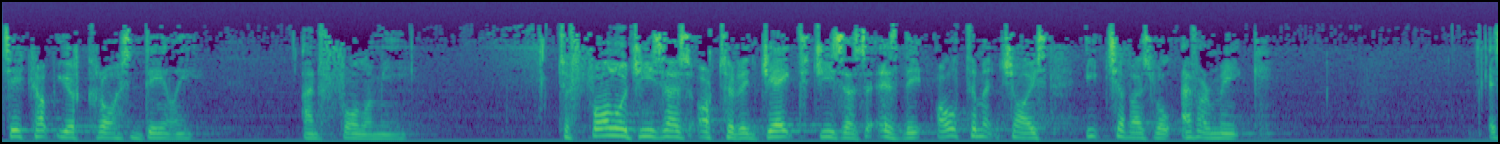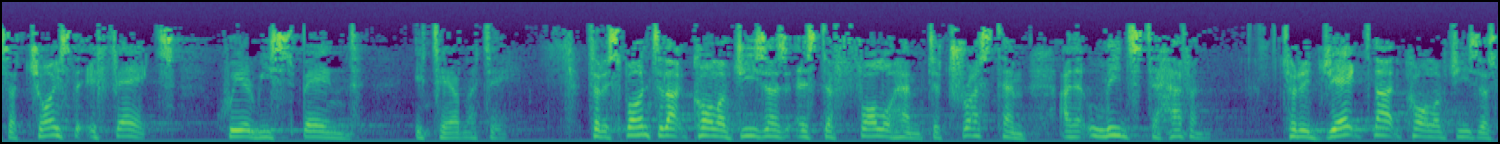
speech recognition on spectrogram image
Take up your cross daily and follow me. To follow Jesus or to reject Jesus is the ultimate choice each of us will ever make. It's a choice that affects where we spend eternity. To respond to that call of Jesus is to follow him, to trust him, and it leads to heaven. To reject that call of Jesus,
